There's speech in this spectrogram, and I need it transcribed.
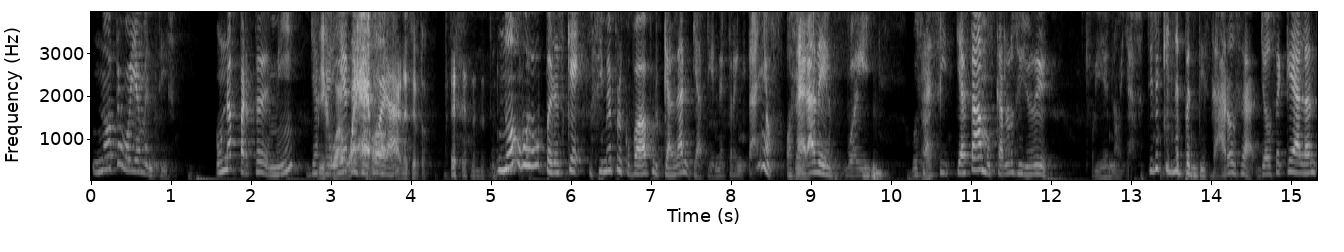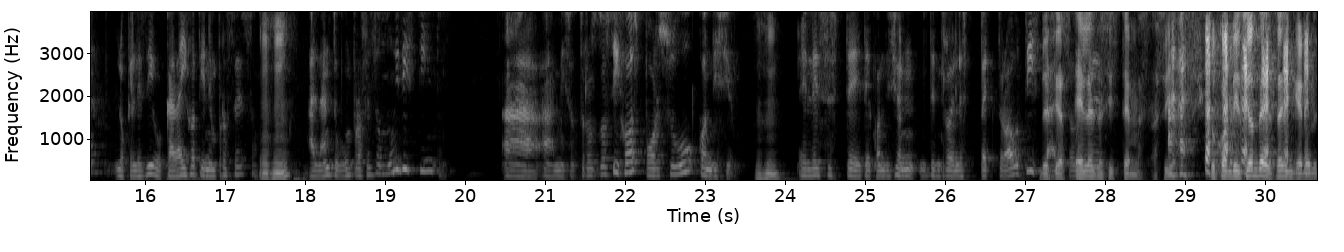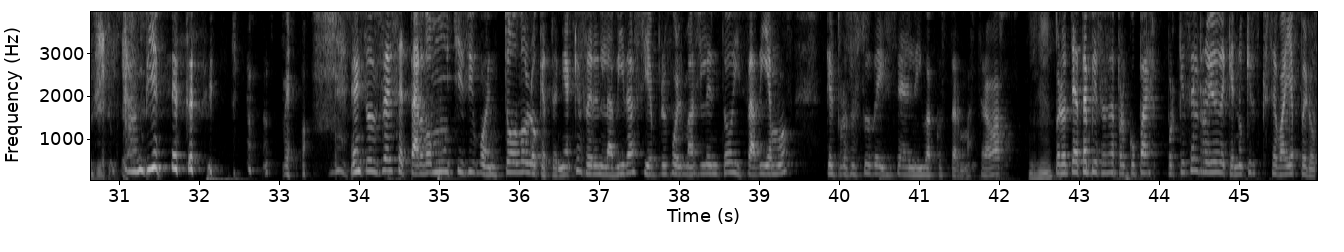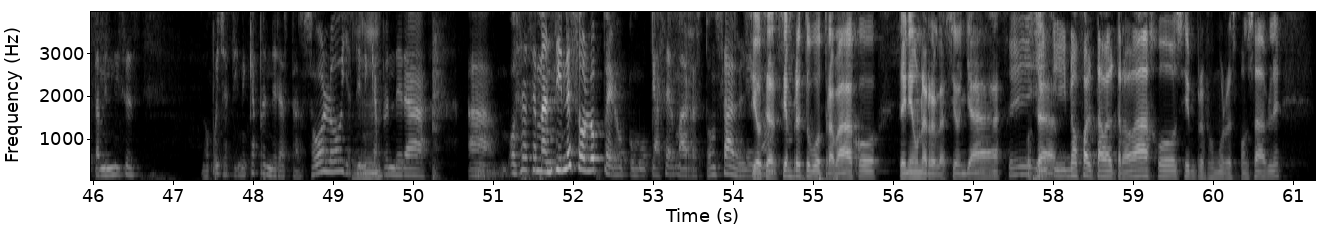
No te voy a mentir. Una parte de mí ya Dijo, quería "A que se huevo". Ah, fuera. no es cierto. No, huevo, pero es que sí me preocupaba porque Alan ya tiene 30 años. O sea, Sí. era de, güey. O sea, sí, ya estábamos Carlos y yo de, oye, no, ya se tiene que independizar. O sea, yo sé que Alan, lo que les digo, cada hijo tiene un proceso. Alan tuvo un proceso muy distinto a, a mis otros dos hijos por su condición. Él es este, de condición dentro del espectro autista. Decías, él es de sistemas, así Ah, es. Su condición de ser ingeniero de sistemas. también es de sistemas, pero entonces se tardó muchísimo en todo lo que tenía que hacer en la vida, siempre fue el más lento y sabíamos que el proceso de irse a él iba a costar más trabajo. Pero ya te empiezas a preocupar, porque es el rollo de que no quieres que se vaya, pero también dices, no, pues ya tiene que aprender a estar solo, ya tiene que aprender a, a- o sea, se mantiene solo, pero como que a ser más responsable. Sí, o ¿no? sea, siempre tuvo trabajo, tenía una relación ya. Sí, o sea, y, y no faltaba el trabajo, siempre fue muy responsable.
